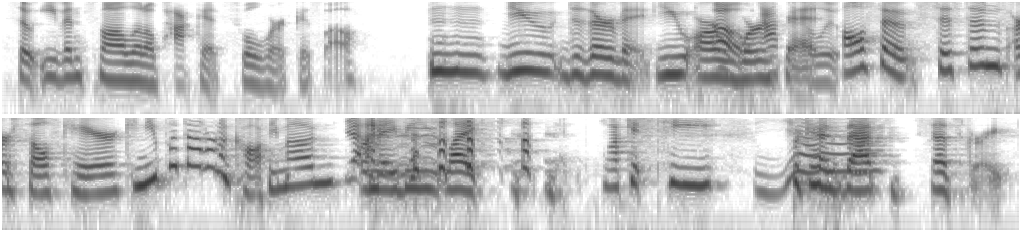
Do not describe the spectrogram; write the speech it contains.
So, even small little pockets will work as well. Mhm. You deserve it. You are Oh, worth absolutely. it. Also, systems are self care. Can you put that on a coffee mug Yeah. or maybe like pocket tee? Because that's that's great.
